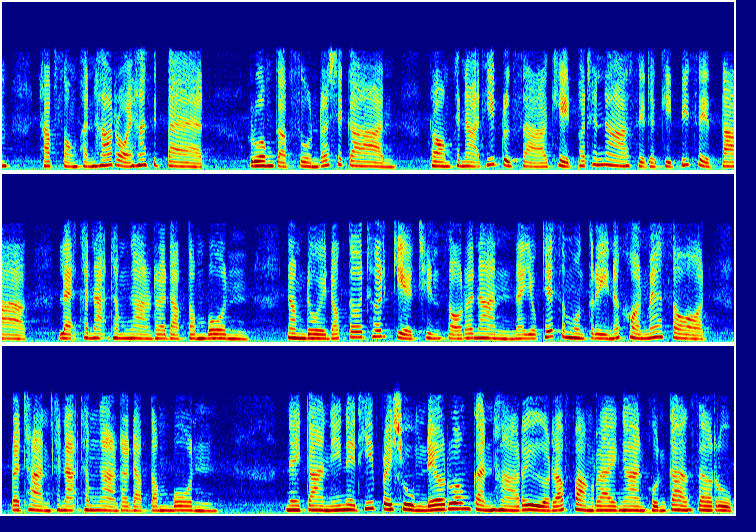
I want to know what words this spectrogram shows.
23 ทับ 2558 ร่วมกับส่วนราชการ พร้อมคณะที่ปรึกษาเขตพัฒนาเศรษฐกิจพิเศษตาก และคณะทำงานระดับตำบลนำโดยดรเทิดเกียรติชินสรนันนายกเทศมนตรีนครแม่สอด ประธานคณะทำงานระดับตำบล ในการนี้ในที่ประชุมได้ร่วมกันหารือรับฟังรายงานผลการสรุป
